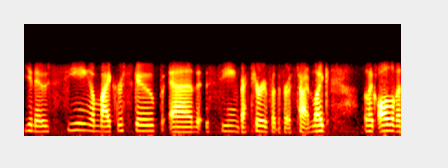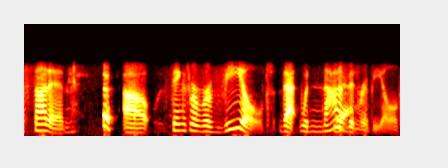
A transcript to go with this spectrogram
you know seeing a microscope and seeing bacteria for the first time like like all of a sudden uh things were revealed that would not have been revealed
